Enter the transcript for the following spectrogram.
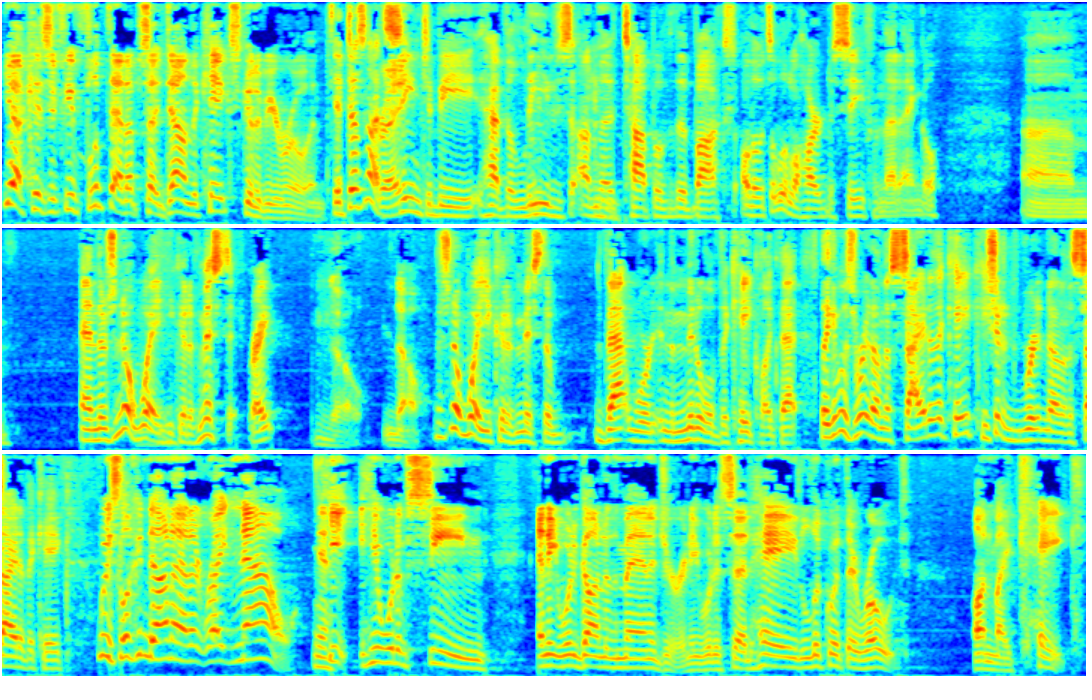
Yeah, because if you flip that upside down, the cake's going to be ruined. it does not Right? seem to be have the leaves on the top of the box, although it's a little hard to see from that angle. Um, and there's no way he could have missed it, right? No. No. There's no way you could have missed the, that word in the middle of the cake like that. Like it was written on the side of the cake, he should have written it on the side of the cake. Well, he's looking down at it right now. Yeah. He he would have seen, and he would have gone to the manager, and he would have said, "Hey, look what they wrote on my cake.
